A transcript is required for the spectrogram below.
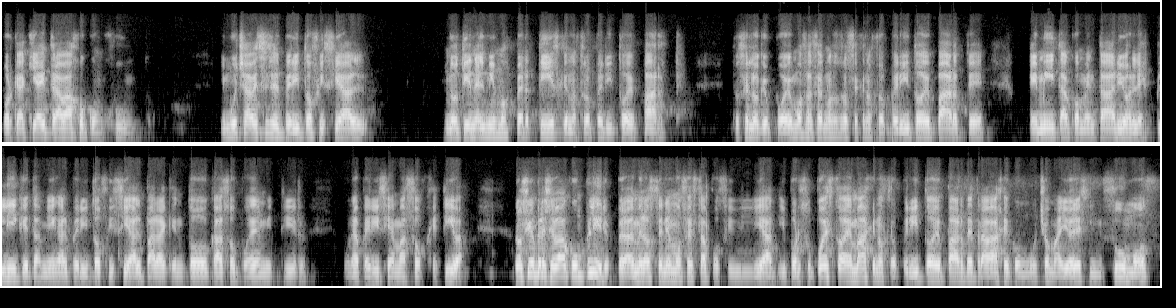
porque aquí hay trabajo conjunto. Y muchas veces el perito oficial no tiene el mismo expertise que nuestro perito de parte. Entonces, lo que podemos hacer nosotros es que nuestro perito de parte emita comentarios, le explique también al perito oficial para que en todo caso pueda emitir una pericia más objetiva. No siempre se va a cumplir, pero al menos tenemos esta posibilidad. Y por supuesto, además, que nuestro perito de parte trabaje con mucho mayores insumos,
